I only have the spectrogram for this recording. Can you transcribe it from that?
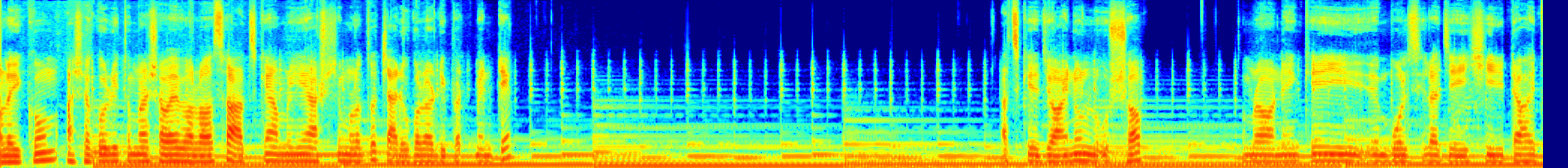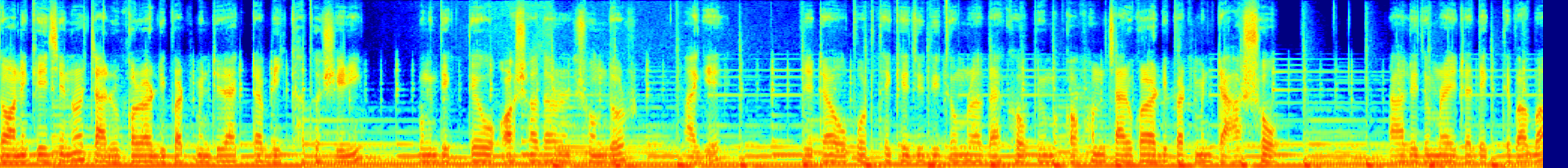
আলাইকুম, আশা করি তোমরা সবাই ভালো আছো। আজকে আমি আসছি মূলত চারুকলা ডিপার্টমেন্টে। আজকে জয়নুল উৎসব। তোমরা অনেকেই বলছিলা যে এই সিঁড়িটা হয়তো অনেকেই চেনো, চারুকলা ডিপার্টমেন্টের একটা বিখ্যাত সিঁড়ি এবং দেখতেও অসাধারণ সুন্দর লাগে। যেটা ওপর থেকে যদি তোমরা দেখো কখন চারুকলা ডিপার্টমেন্টে আসো, তাহলে তোমরা এটা দেখতে পাবা।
